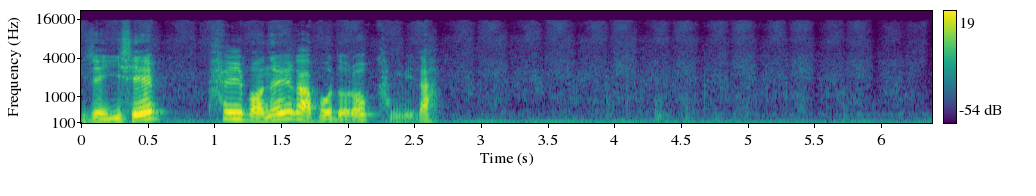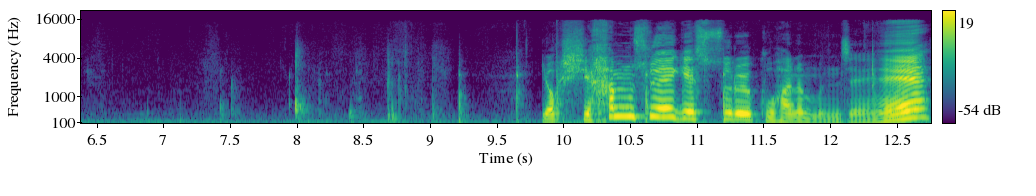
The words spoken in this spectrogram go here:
이제 28번을 가보도록 합니다. 역시 함수의 개수를 구하는 문제.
